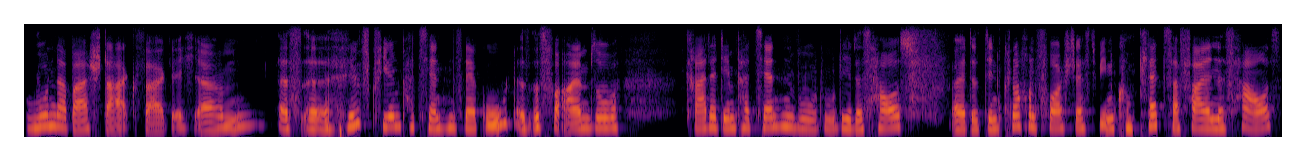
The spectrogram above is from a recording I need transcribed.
wunderbar stark, sage ich. Ähm, es äh, hilft vielen Patienten sehr gut. Es ist vor allem so, gerade dem Patienten, wo du dir das Haus, äh, den Knochen vorstellst, wie ein komplett zerfallenes Haus,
